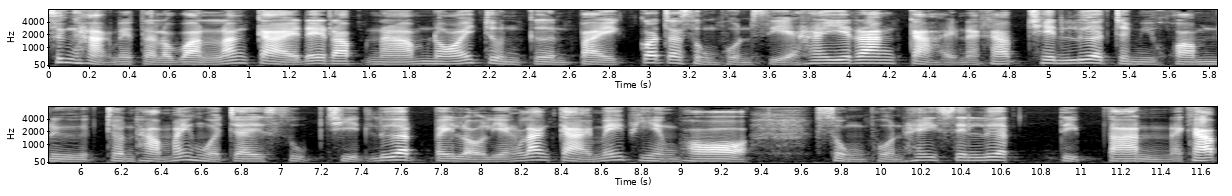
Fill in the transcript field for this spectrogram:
ซึ่งหากในแต่ละวันร่างกายได้รับน้ำน้อยจนเกินไป ก็จะส่งผลเสียให้ให้ร่างกายนะครับ เช่นเลือดจะมีความหนืด จนทำให้หัวใจสูบฉีดเลือดไปหล่อเลี้ยงร่างกายไม่เพียงพอ ส่งผลให้เส้นเลือด ตีบตันนะครับ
